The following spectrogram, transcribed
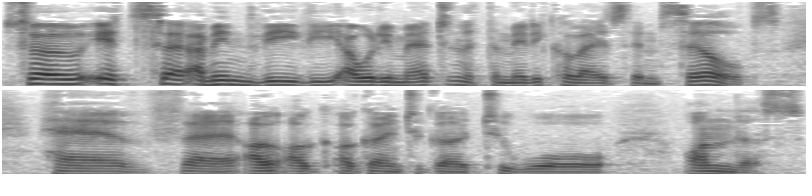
So it's, uh, I mean, the, the I would imagine that the medical aids themselves have uh, are, are, going to go to war on this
